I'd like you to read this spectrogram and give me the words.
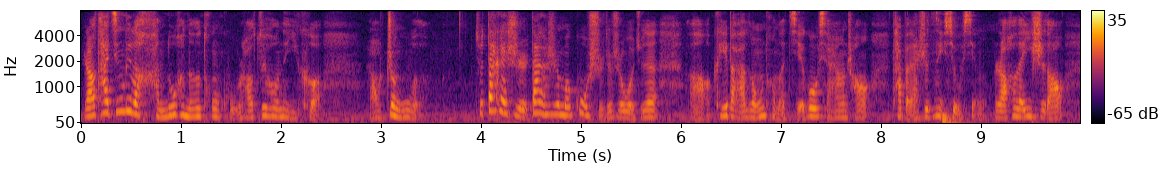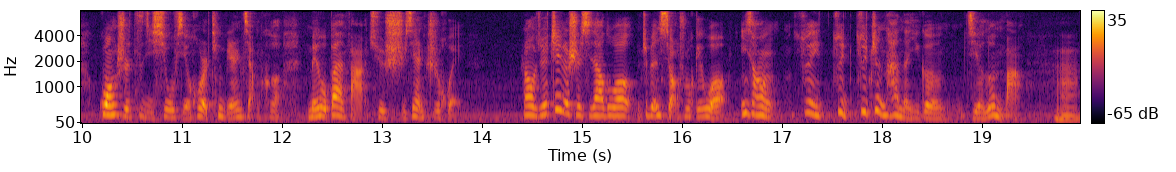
然后他经历了很多很多的痛苦，然后最后那一刻，然后证悟了，就大概是大概是这么故事。就是我觉得，啊，可以把它笼统的结构想象成，他本来是自己修行，然后后来意识到，光是自己修行或者听别人讲课，没有办法去实现智慧。然后我觉得这个是悉达多这本小说给我印象最最最震撼的一个结论吧。嗯，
